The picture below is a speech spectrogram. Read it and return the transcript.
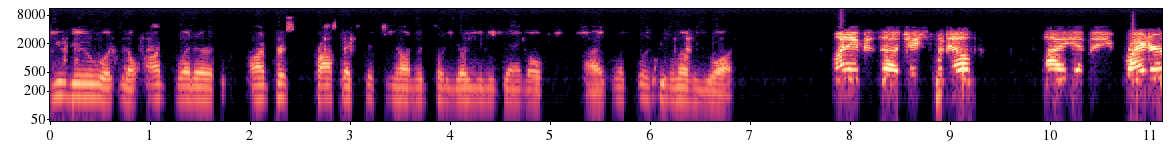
you do, or, you know, on Twitter, on Pros- Prospects 1500, sort of your unique angle. Uh, let, let people know who you are. My name is uh, Jason Woodell. I am a writer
